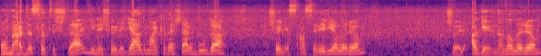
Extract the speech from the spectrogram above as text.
Onlar da satışta. Yine şöyle geldim arkadaşlar burada. Şöyle Sanseveria'larım. Şöyle Agevnanalarım.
